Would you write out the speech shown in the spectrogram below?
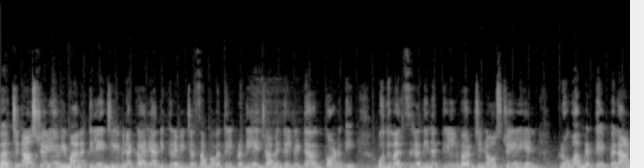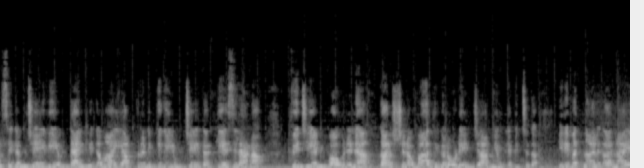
വെർജിൻ ഓസ്ട്രേലിയ വിമാനത്തിലെ ജീവനക്കാരെ അതിക്രമിച്ച സംഭവത്തിൽ പ്രതിയെ ജാമ്യത്തിൽ വിട്ട കോടതി. പുതുവത്സര ദിനത്തിൽ വെർജിൻ ഓസ്ട്രേലിയൻ ക്രൂ അംഗത്തെ ബലാത്സംഗം ചെയ്യുകയും ലൈംഗികമായി ആക്രമിക്കുകയും ചെയ്ത കേസിലാണ് ഫിജിയൻ പൗരന് കർശന ഉപാധികളോടെ ജാമ്യം ലഭിച്ചത്. ഇരുപത്തിനാലുകാരനായ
